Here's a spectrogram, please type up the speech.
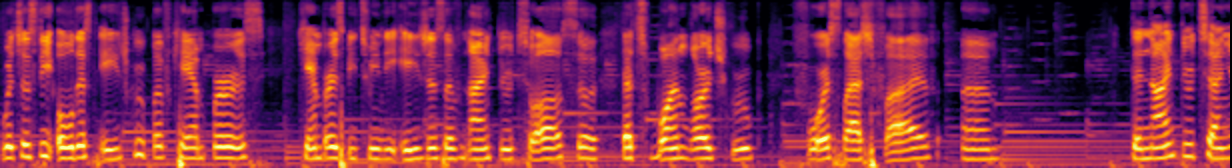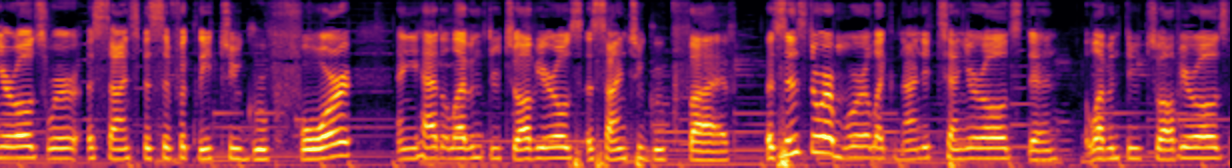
which is the oldest age group of campers. Campers between the ages of 9 through 12, so that's one large group, 4 slash 5. Um, the 9 through 10 year olds were assigned specifically to group 4, and you had 11 through 12 year olds assigned to group 5. But since there were more like 9 to 10 year olds than 11 through 12 year olds,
